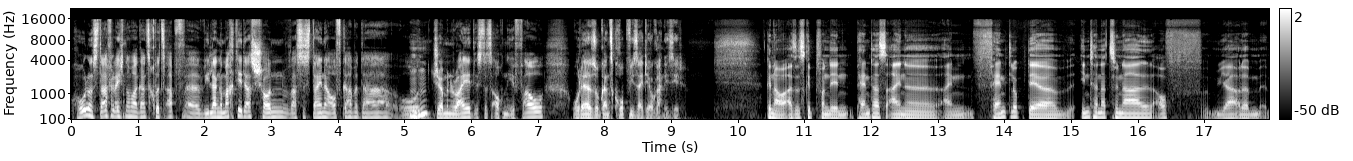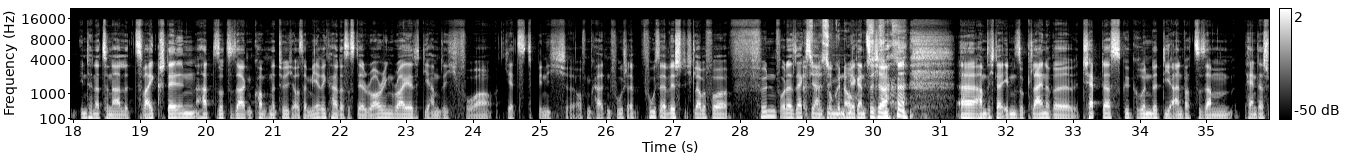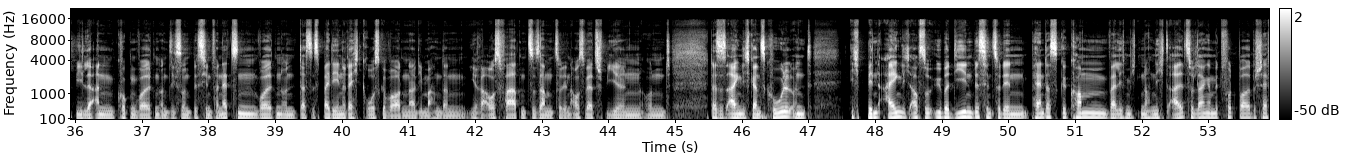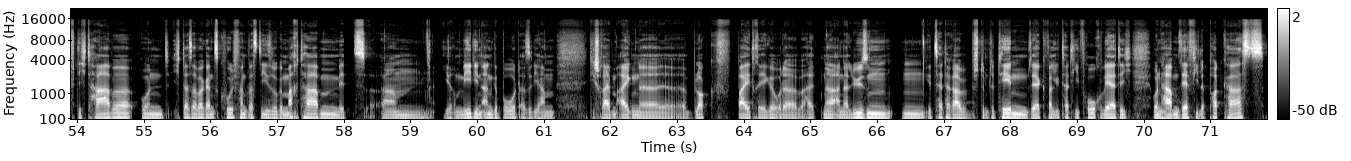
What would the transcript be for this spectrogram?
Hol uns da vielleicht nochmal ganz kurz ab. Äh, wie lange macht ihr das schon? Was ist deine Aufgabe da? Und mhm. German Riot, ist das auch ein e.V. oder so ganz grob, wie seid ihr organisiert? Genau, also es gibt von den Panthers eine, einen Fanclub, der international auf, ja, oder internationale Zweigstellen hat, sozusagen, kommt natürlich aus Amerika. Das ist der Roaring Riot. Die haben sich vor, jetzt bin ich äh, auf dem kalten Fuß, Fuß erwischt, ich glaube vor fünf oder sechs das Jahren, so bin genau mir ganz sicher. äh, haben sich da eben so kleinere Chapters gegründet, die einfach zusammen Panthers-Spiele angucken wollten und sich so ein bisschen vernetzen wollten. Und das ist bei denen recht groß geworden. Ne? Die machen dann ihre Ausfahrten zusammen zu den Auswärtsspielen und das ist eigentlich ganz cool. Und ich bin eigentlich auch so über die ein bisschen zu den Panthers gekommen, weil ich mich noch nicht allzu lange mit Football beschäftigt habe und ich das aber ganz cool fand, was die so gemacht haben mit ähm, ihrem Medienangebot. Also die haben, die schreiben eigene äh, Blogbeiträge oder halt ne, Analysen hm, etc. über bestimmte Themen, sehr qualitativ hochwertig und haben sehr viele Podcasts.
